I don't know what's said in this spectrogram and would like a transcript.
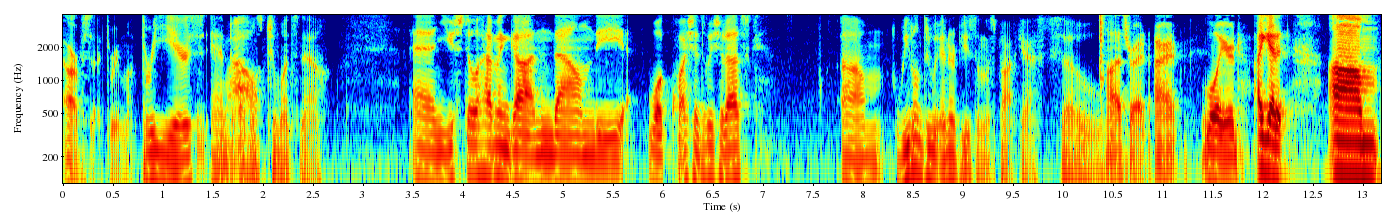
or sorry, three months, three years, and Wow. almost two months now. and you still haven't gotten down the what questions we should ask. Um, we don't do interviews on this podcast, so Oh, that's right. All right, lawyered. I get it. Um,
